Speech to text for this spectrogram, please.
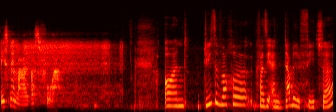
lies mir mal was vor. Und diese Woche quasi ein Double Feature.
